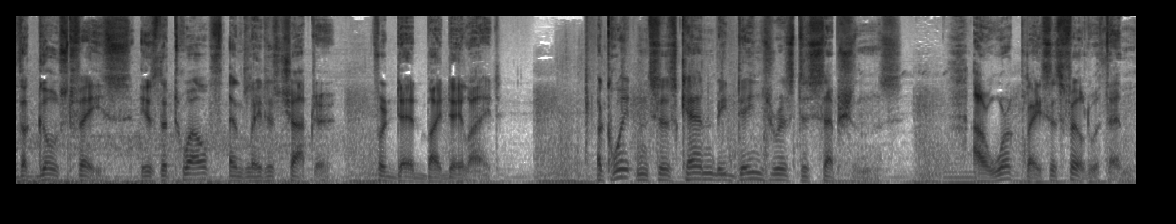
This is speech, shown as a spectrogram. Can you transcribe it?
The Ghost Face is the 12th and latest chapter for Dead by Daylight. Acquaintances can be dangerous deceptions. Our workplace is filled with them.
